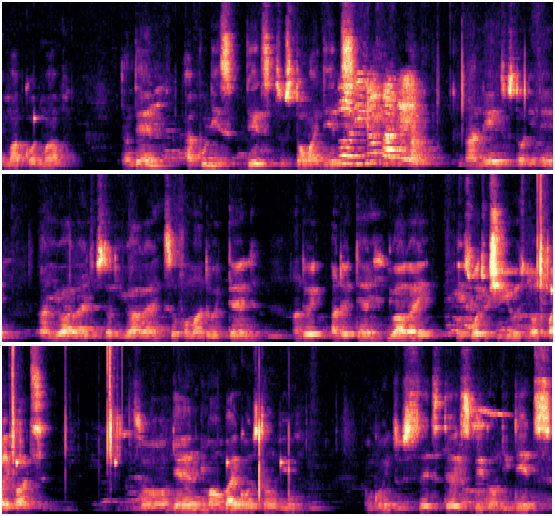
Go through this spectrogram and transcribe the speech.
a map called map and then I put this date to store my date and name to store the name and URI to store the URI so from Android 10 Android Android 10 URI is what we should use not file paths so then in my by custom view I'm going to set text based on the dates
